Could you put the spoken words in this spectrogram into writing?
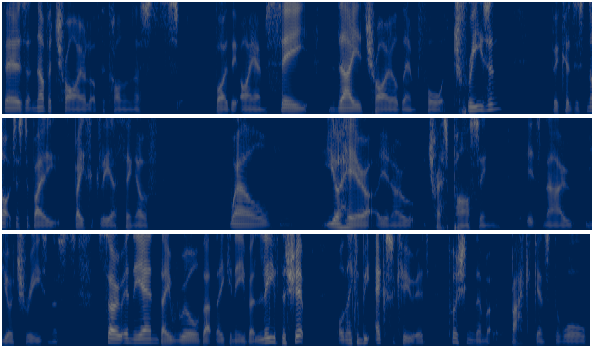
There's another trial of the colonists by the IMC. They trial them for treason because it's not just a ba- basically a thing of well, you're here, you know, trespassing. It's now you're treasonous. So in the end, they rule that they can either leave the ship or they can be executed, pushing them back against the wall.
